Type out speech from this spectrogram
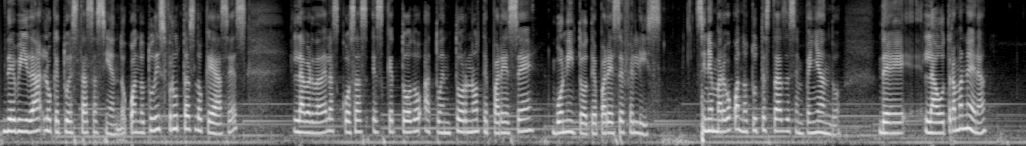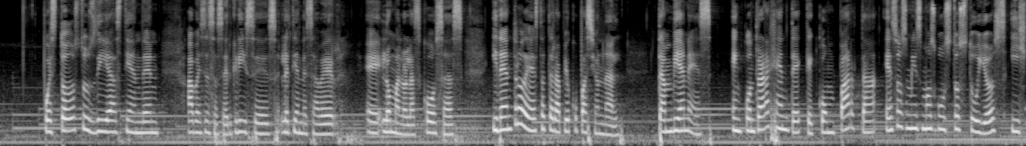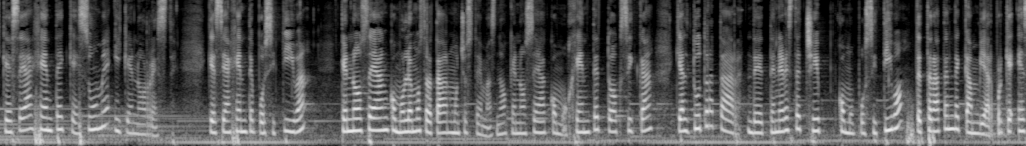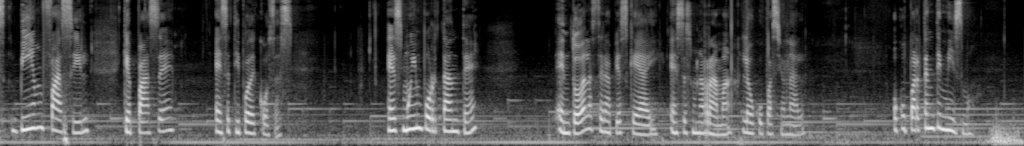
de vida lo que tú estás haciendo. Cuando tú disfrutas lo que haces, la verdad de las cosas es que todo a tu entorno te parece bonito, te parece feliz. Sin embargo, cuando tú te estás desempeñando de la otra manera, pues todos tus días tienden a veces a ser grises, le tiendes a ver eh, lo malo a las cosas. Y dentro de esta terapia ocupacional también es encontrar a gente que comparta esos mismos gustos tuyos y que sea gente que sume y que no reste que sea gente positiva, que no sean como lo hemos tratado en muchos temas, ¿no? Que no sea como gente tóxica, que al tú tratar de tener este chip como positivo, te traten de cambiar, porque es bien fácil que pase ese tipo de cosas. Es muy importante en todas las terapias que hay, esta es una rama, la ocupacional, ocuparte en ti mismo,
